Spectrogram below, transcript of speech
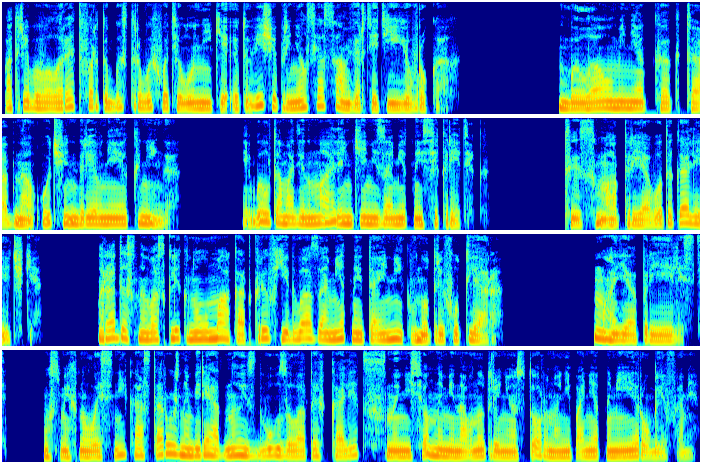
Потребовал Редфорд и быстро выхватил у Ники эту вещь и принялся сам вертеть ее в руках. «Была у меня как-то одна очень древняя книга, и был там один маленький незаметный секретик. Ты смотри, а вот и колечки. Радостно воскликнул Мак, открыв едва заметный тайник внутри футляра. «Моя прелесть!» — усмехнулась Ника, осторожно беря одно из двух золотых колец с нанесенными на внутреннюю сторону непонятными иероглифами.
